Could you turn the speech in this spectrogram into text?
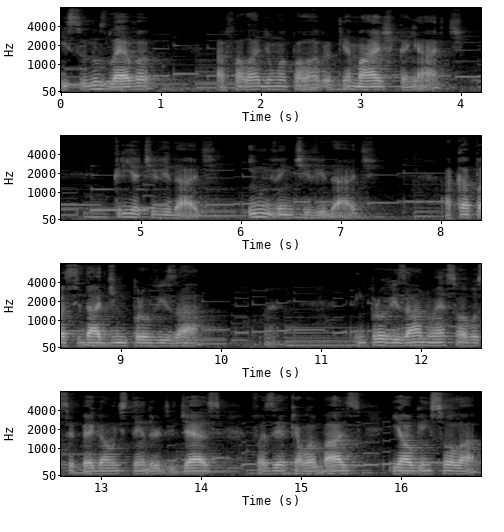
isso nos leva a falar de uma palavra que é mágica em arte, criatividade, inventividade, a capacidade de improvisar. Né? Improvisar não é só você pegar um standard de jazz, fazer aquela base e alguém solar.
